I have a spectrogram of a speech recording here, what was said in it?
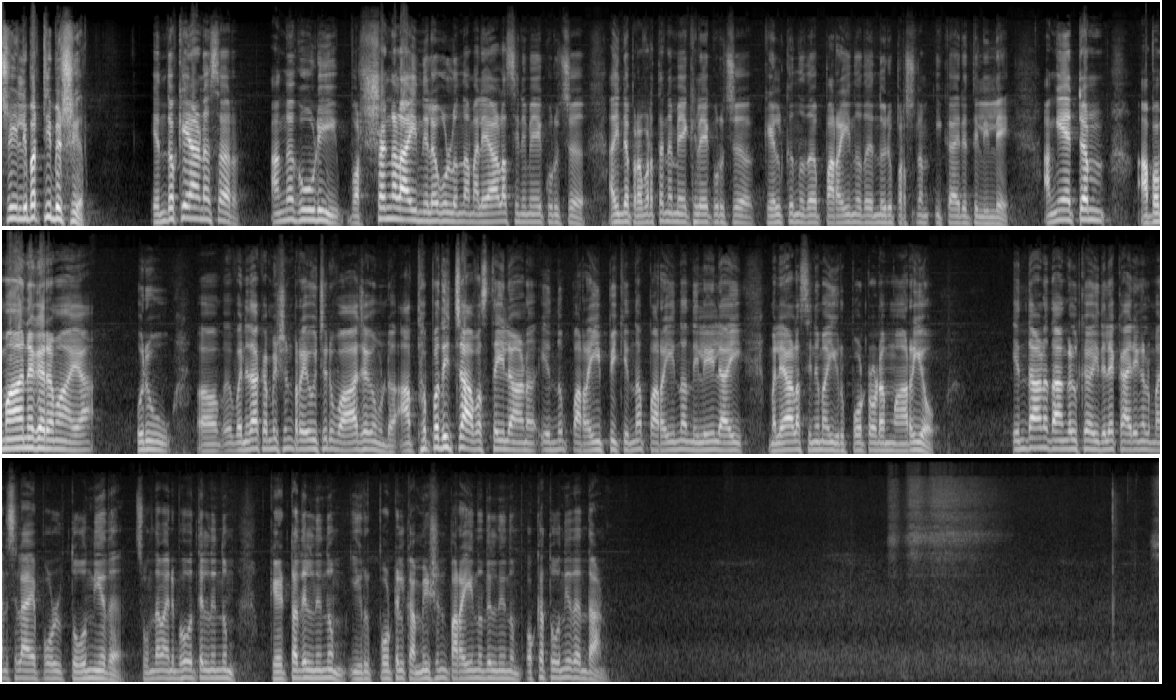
Shri liberty Basheer എന്തൊക്കെയാണ് sir അങ്ങ് കൂടി വർഷങ്ങളായി നിലകൊള്ളുന്ന മലയാള സിനിമയെക്കുറിച്ച് അതിന്റെ പ്രവർത്തന മേഖലയെക്കുറിച്ച് കേൾക്കുന്നത് പറയുന്നത് എന്നൊരു പ്രശ്നം ഇക്കാര്യത്തിലില്ലേ? അങ്ങേയറ്റം അപമാനകരമായ ഒരു വനിതാ കമ്മീഷൻ പ്രയോഗിച്ചൊരു വാചകമുണ്ട്. അധപ്പതിച്ച അവസ്ഥയിലാണ് എന്ന് പറയിപ്പിക്കുന്ന പറയുന്ന നിലയിലായി മലയാള സിനിമ ഈ റിപ്പോർട്ടോടെ മാറിയോ? എന്താണ് താങ്കൾക്ക് ഇതിലെ കാര്യങ്ങൾ മനസ്സിലായപ്പോൾ തോന്നിയത്? സ്വന്തം അനുഭവത്തിൽ നിന്നും കേട്ടതിൽ നിന്നും ഈ റിപ്പോർട്ടിൽ കമ്മീഷൻ പറയുന്നതിൽ നിന്നും ഒക്കെ തോന്നിയത് എന്താണ്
